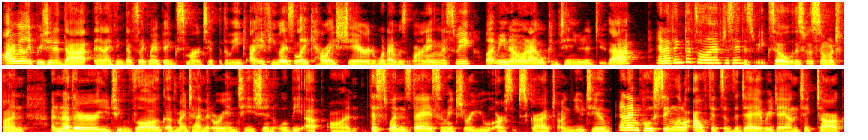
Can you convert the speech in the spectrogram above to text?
I really appreciated that. And I think that's like my big smart tip of the week. I, if you guys like how I shared what I was learning this week, let me know and I will continue to do that. And I think that's all I have to say this week. So this was so much fun. Another YouTube vlog of my time at orientation will be up on this Wednesday. So make sure you are subscribed on YouTube. And I'm posting little outfits of the day every day on TikTok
